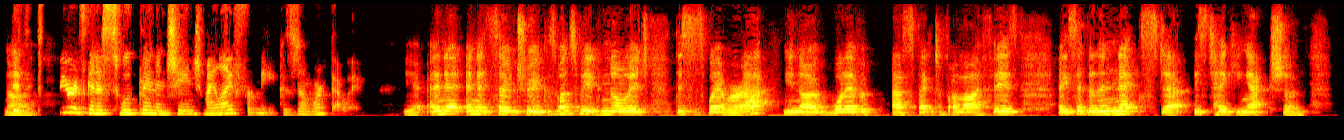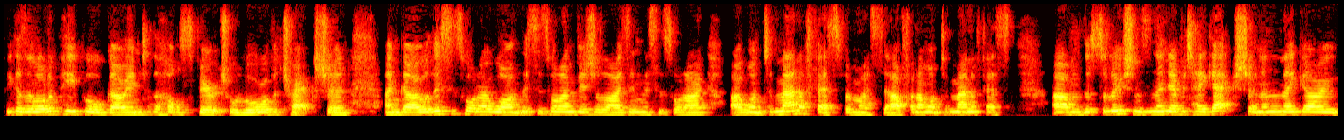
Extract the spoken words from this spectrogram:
No. The spirit's going to swoop in and change my life for me because it doesn't work that way. Yeah, and it, and it's so true because once we acknowledge this is where we're at, you know, whatever aspect of our life is, like you said, then the next step is taking action. Because a lot of people go into the whole spiritual law of attraction and go, well, this is what I want, this is what I'm visualizing, this is what I I want to manifest for myself, and I want to manifest um, the solutions, and they never take action, and then they go,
